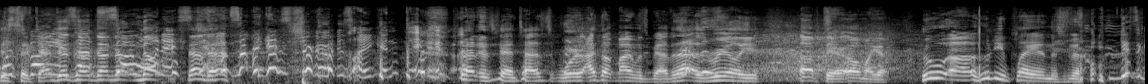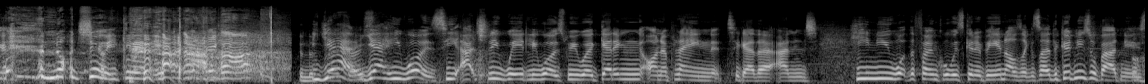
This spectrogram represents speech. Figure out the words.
Just sit Funny down. is no, that's no, no, so no, honest. no, no. It's like it's true as I can do. That is fantastic. I thought mine was bad, but that is really up there. Oh my god. Who uh, who do you play in this film? Not Chewie, clearly. Yeah, yeah, he was. He actually weirdly was. We were getting on a plane together and he knew what the phone call was going to be and I was like, it's either good news or bad news.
